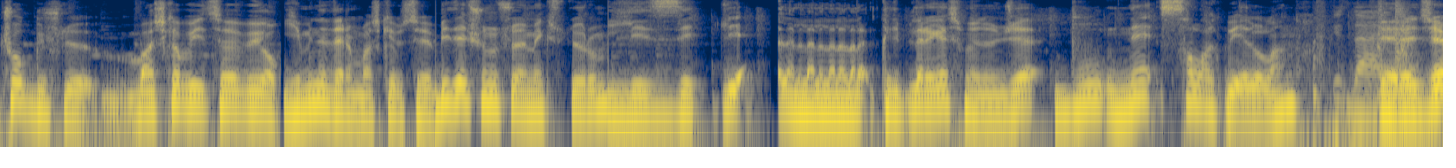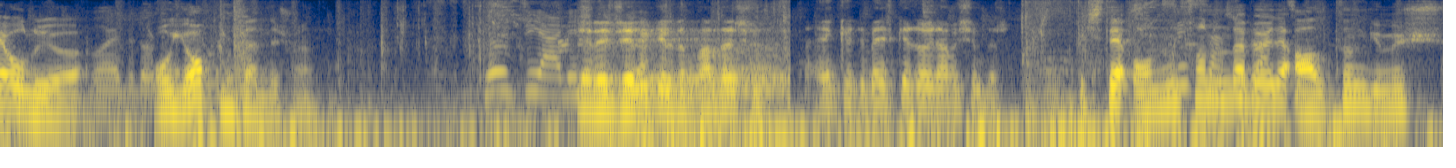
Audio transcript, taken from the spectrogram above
çok güçlü. Başka bir sebebi yok. Yemin ederim başka bir sebebi. Bir de şunu söylemek istiyorum. Lezzetli kliplere geçmeden önce bu ne salak bir el olan. Güzel. Derece oluyor. O yok mu sende şu an? Gözcü yerleştiriliyor. Dereceli girdim kardeşim. En kötü 5 kez oynamışımdır. İşte onun Ses sonunda sensörü böyle aktif. altın, gümüş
